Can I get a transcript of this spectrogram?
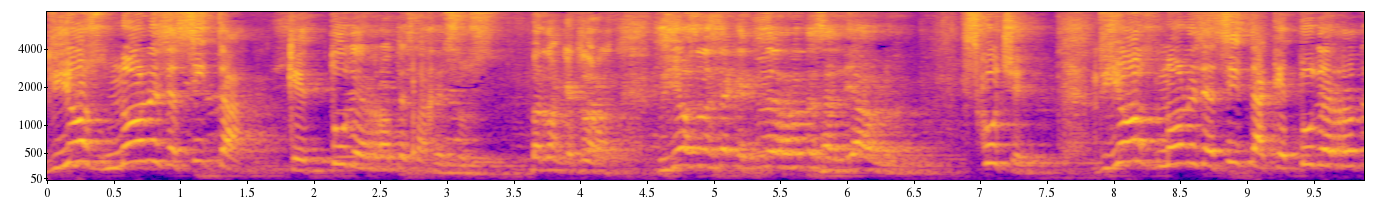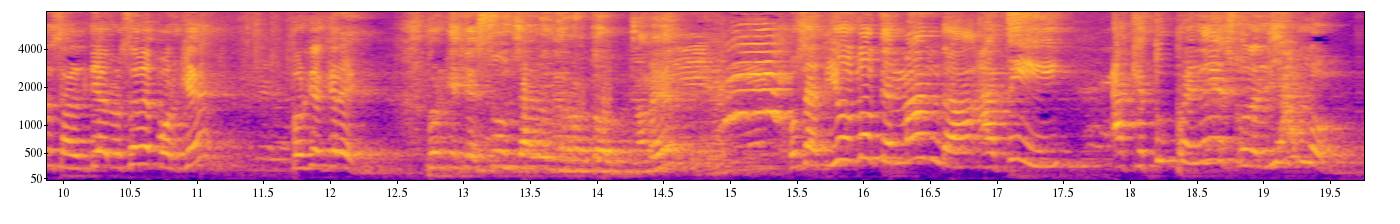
Dios no necesita que tú derrotes a Jesús. Perdón, que tú Dios no necesita que tú derrotes al diablo. Escuche, Dios no necesita que tú derrotes al diablo. ¿Sabe por qué? ¿Por qué cree? Porque Jesús ya lo derrotó. Amén. O sea, Dios no te manda a ti a que tú pelees con el diablo.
